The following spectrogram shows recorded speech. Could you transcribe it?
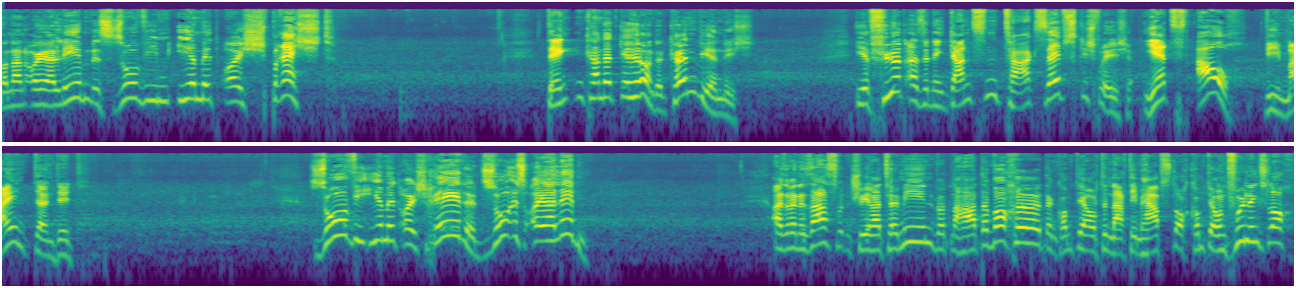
sondern euer Leben ist so, wie ihr mit euch sprecht. Denken kann das Gehirn, das können wir nicht. Ihr führt also den ganzen Tag Selbstgespräche. Jetzt auch. Wie meint denn das? So wie ihr mit euch redet, so ist euer Leben. Also wenn du sagst, wird ein schwerer Termin, wird eine harte Woche, dann kommt ja auch nach dem Herbstloch, kommt ja auch ein Frühlingsloch.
